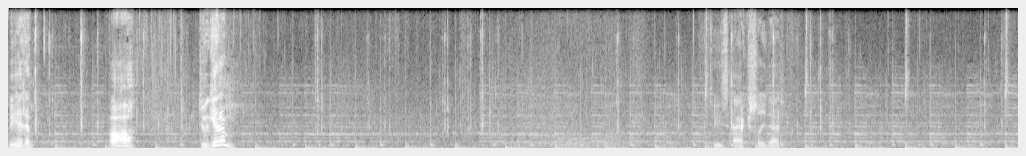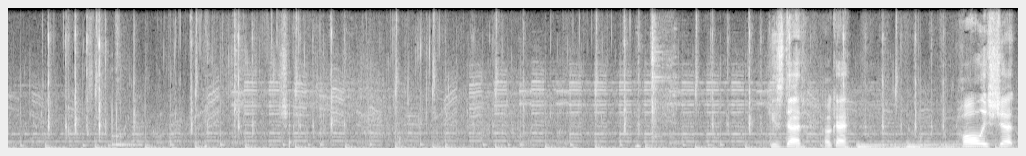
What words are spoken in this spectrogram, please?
We hit him. Oh! Do we get him? He's actually dead. Shit. He's dead. Okay. Holy shit.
